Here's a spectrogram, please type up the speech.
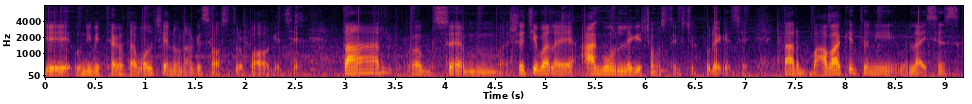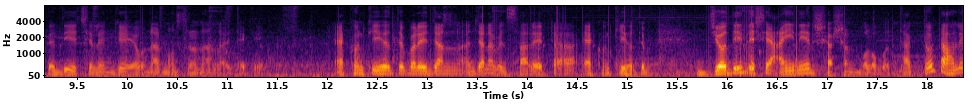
যে উনি মিথ্যা কথা বলছেন, ওনার কাছে অস্ত্র পাওয়া গেছে। তার সচিবালয়ে আগুন লেগে সমস্ত কিছু পুড়ে গেছে। তার বাবাকে তিনি লাইসেন্স দিয়েছিলেন যে ওনার মন্ত্রণালয় থেকে। এখন কি হতে পারে জানাবেন, স্যার, এটা এখন কি হতে পারে? যদি দেশে আইনের শাসন বলবৎ থাকতো, তাহলে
